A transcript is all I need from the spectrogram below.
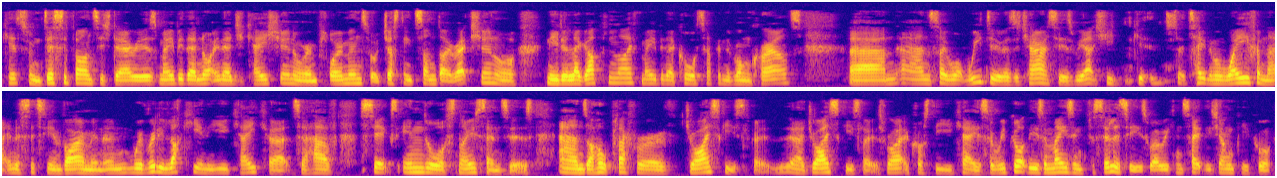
kids from disadvantaged areas. Maybe they're not in education or employment, or just need some direction, or need a leg up in life. Maybe they're caught up in the wrong crowds. Um, and so what we do as a charity is we actually get, take them away from that inner city environment. And we're really lucky in the UK, Kurt, to have six indoor snow centres and a whole plethora of dry ski, uh, dry ski slopes right across the UK. So we've got these amazing facilities where we can take these young people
